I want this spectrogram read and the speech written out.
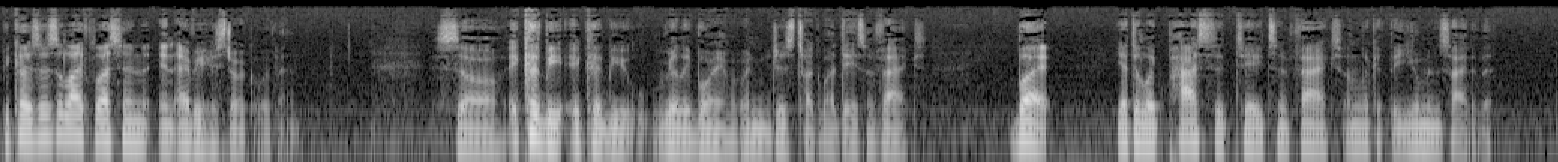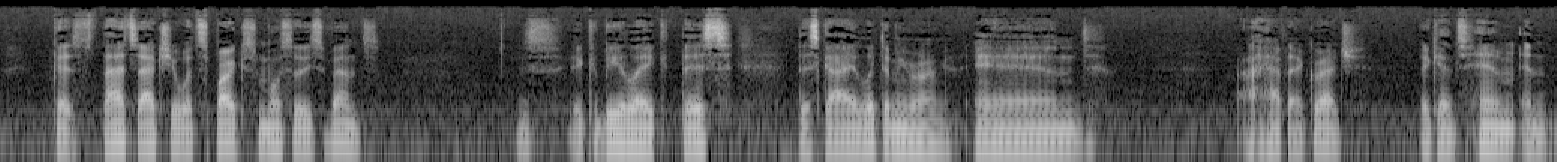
because there's a life lesson in every historical event. So it could be it could be really boring when you just talk about dates and facts, but you have to look past the dates and facts and look at the human side of it because that's actually what sparks most of these events. It's, it could be like this: this guy looked at me wrong, and I have that grudge against him and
